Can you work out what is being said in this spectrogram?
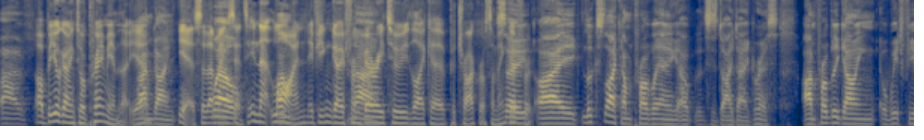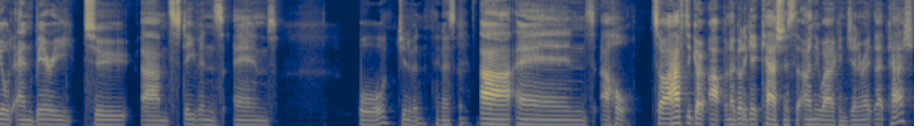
I've Oh, but you're going to a premium though, yeah. I'm going- Yeah, so that well, makes sense. In that line, if you can go from no. Berry to like a Petracca or something, go for so it. I looks like I'm probably and uh, this is I digress. I'm probably going a Whitfield and Berry to um, Stevens and or Ginnivan, who knows, uh, and uh, Hall. So I have to go up, and I got to get cash, and it's the only way I can generate that cash.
